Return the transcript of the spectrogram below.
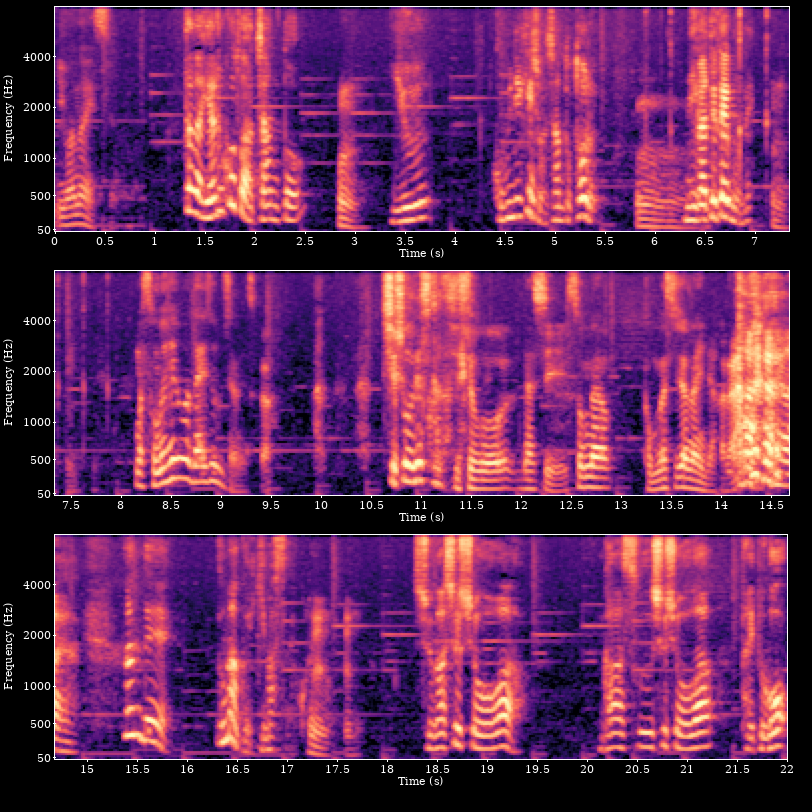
言わないですよ。ただやることはちゃんとうん。言う。コミュニケーションはちゃんと取る。うんうん。苦手でもね。うんまあその辺は大丈夫じゃないですか。首相ですから首相だし、そんな友達じゃないんだから。はいはいはいなんでうまくいきますねこれ、うんうん。シュガ首相はガース首相はタイプ5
